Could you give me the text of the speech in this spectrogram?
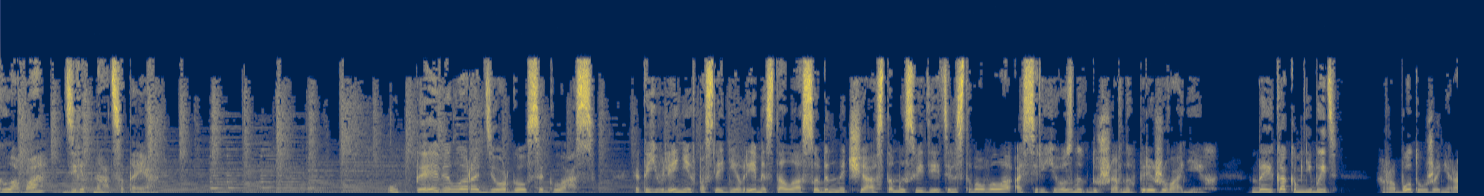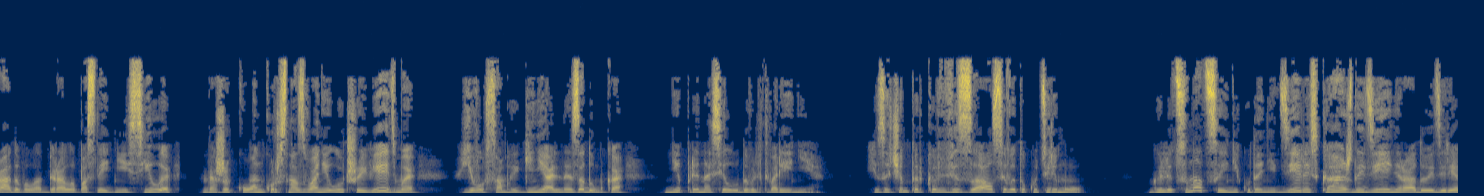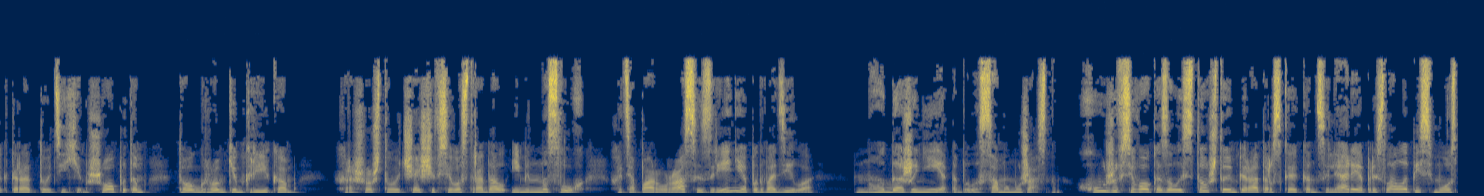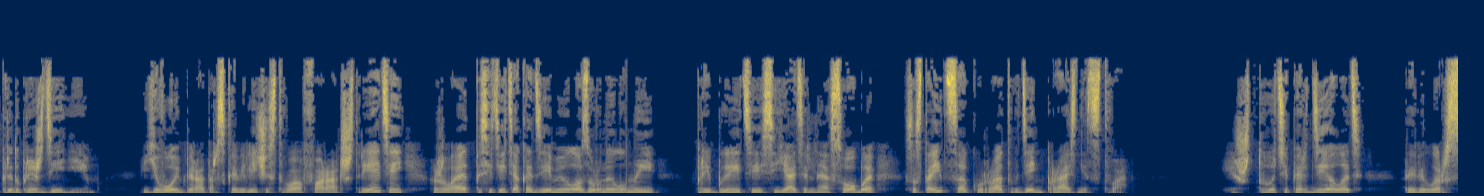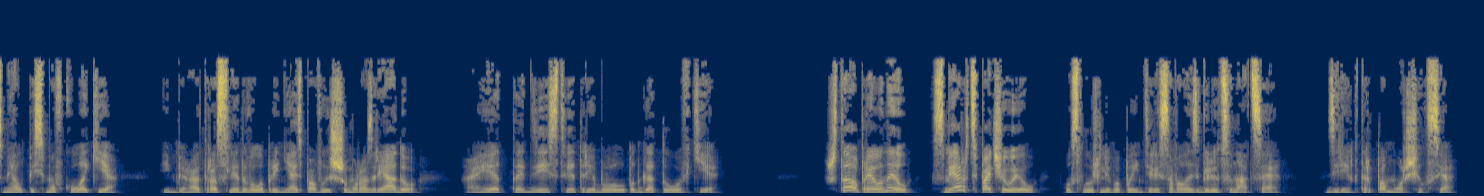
Глава 19 У Тевилора дергался глаз. Это явление в последнее время стало особенно частым и свидетельствовало о серьезных душевных переживаниях. Да и как им не быть? Работа уже не радовала, отбирала последние силы, даже конкурс на звание лучшей ведьмы, его самая гениальная задумка, не приносил удовлетворения. И зачем только ввязался в эту кутерьму? Галлюцинации никуда не делись, каждый день радуя директора то тихим шепотом, то громким криком. Хорошо, что чаще всего страдал именно слух, хотя пару раз и зрение подводило. Но даже не это было самым ужасным. Хуже всего оказалось то, что императорская канцелярия прислала письмо с предупреждением. Его императорское величество Фарадж III желает посетить Академию Лазурной Луны. Прибытие сиятельной особы состоится аккурат в день празднества. И что теперь делать? Тевиллер смял письмо в кулаке. Императора следовало принять по высшему разряду, а это действие требовало подготовки. «Что приуныл? Смерть почуял?» — услужливо поинтересовалась галлюцинация. Директор поморщился.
